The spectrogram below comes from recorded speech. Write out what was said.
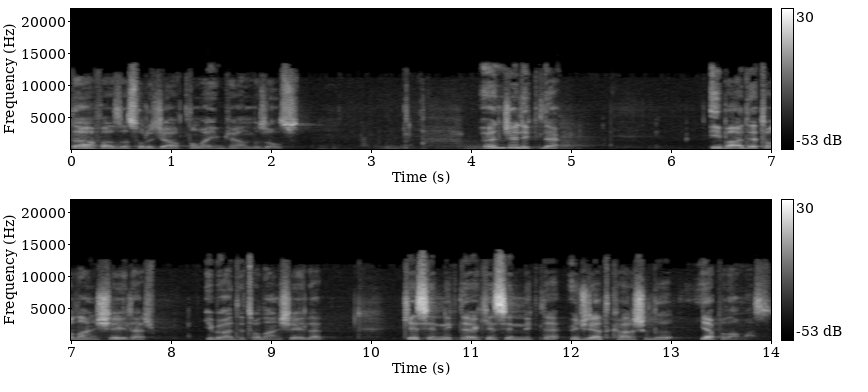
daha fazla soru cevaplama imkanımız olsun. Öncelikle ibadet olan şeyler, ibadet olan şeyler kesinlikle ve kesinlikle ücret karşılığı yapılamaz.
